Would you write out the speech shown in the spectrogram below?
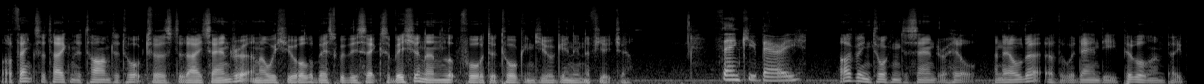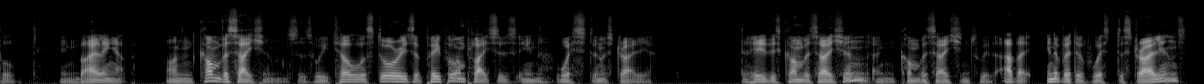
Well, thanks for taking the time to talk to us today, Sandra, and I wish you all the best with this exhibition and look forward to talking to you again in the future. Thank you, Barry. I've been talking to Sandra Hill, an elder of the Wadandi Bibbulmun people in Balingup on Conversations as we tell the stories of people and places in Western Australia. To hear this conversation and conversations with other innovative West Australians,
